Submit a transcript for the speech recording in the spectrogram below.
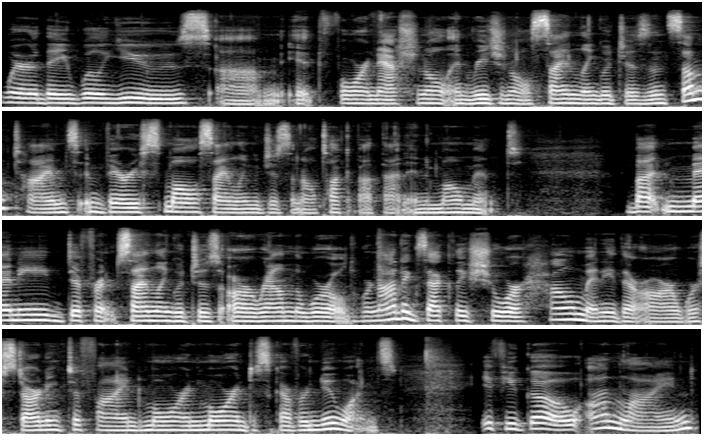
where they will use um, it for national and regional sign languages, and sometimes in very small sign languages, and I'll talk about that in a moment. But many different sign languages are around the world. We're not exactly sure how many there are. We're starting to find more and more and discover new ones. If you go online,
